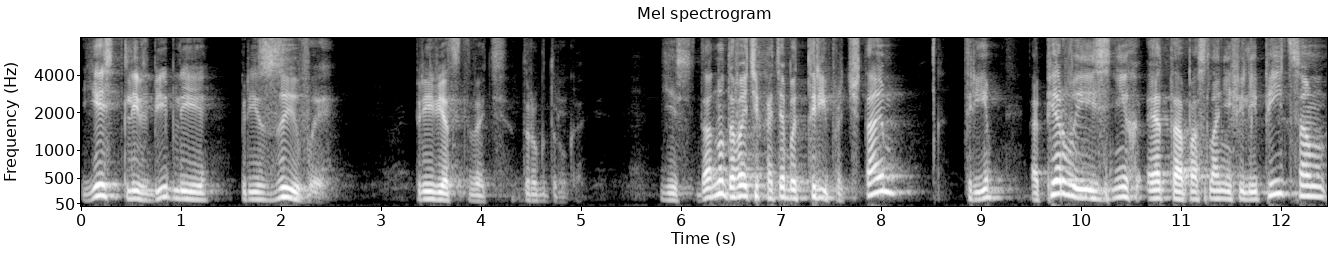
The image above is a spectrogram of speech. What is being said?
Есть ли в Библии призывы приветствовать друг друга? Есть, да? Ну, давайте хотя бы три прочитаем. Три. Первый из них – это послание филиппийцам,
